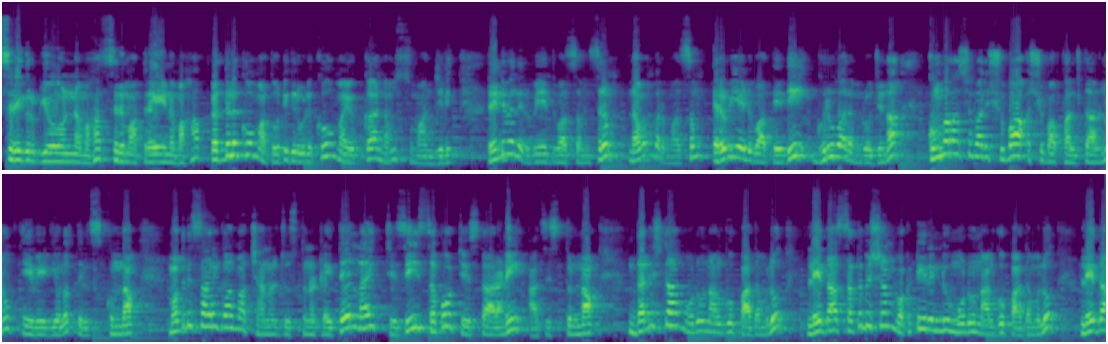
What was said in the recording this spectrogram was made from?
శ్రీ గురుభ్యో నమ శ్రీ మాత్రే నమ. పెద్దలకు మా తోటి గురువులకు మా యొక్క నమస్సుమాంజలి. రెండు వేల ఇరవై ఐదవ సంవత్సరం నవంబర్ మాసం ఇరవై ఏడవ తేదీ గురువారం రోజున కుంభరాశి వారి శుభ అశుభ ఫలితాలను ఈ వీడియోలో తెలుసుకుందాం. మొదటిసారిగా మా ఛానల్ చూస్తున్నట్లయితే లైక్ చేసి సపోర్ట్ చేస్తారని ఆశిస్తున్నాం. ధనిష్ట మూడు నాలుగు పాదములు లేదా శతభిషం ఒకటి రెండు మూడు నాలుగు పాదములు లేదా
